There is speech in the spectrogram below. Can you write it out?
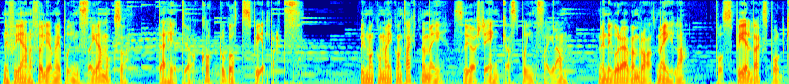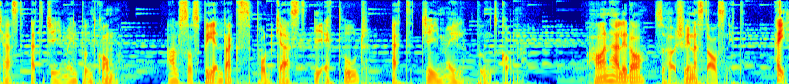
Ni får gärna följa mig på Instagram också. Där heter jag kort och gott speldags. Vill man komma i kontakt med mig så görs det enklast på Instagram. Men det går även bra att mejla på speldagspodcast@gmail.com. Alltså speldagspodcast i ett ord at gmail.com. Ha en härlig dag så hörs vi i nästa avsnitt. Hej!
